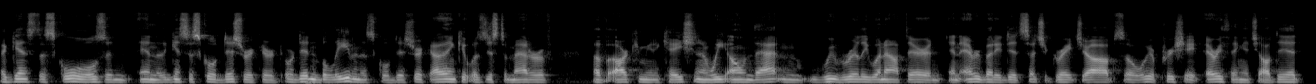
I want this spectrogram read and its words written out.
against the schools and, and against the school district or, or didn't believe in the school district. I think it was just a matter of, of our communication and we owned that and we really went out there and, and everybody did such a great job. So we appreciate everything that y'all did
